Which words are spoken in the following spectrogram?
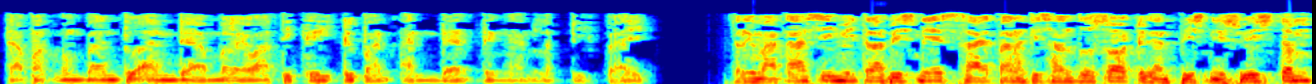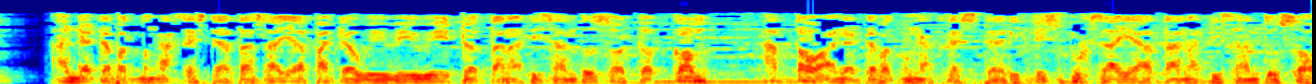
dapat membantu Anda melewati kehidupan Anda dengan lebih baik. Terima kasih mitra bisnis, saya Tanah Disantoso dengan Bisnis Wisdom. Anda dapat mengakses data saya pada www.tanahdisantoso.com atau Anda dapat mengakses dari Facebook saya Tanah Disantoso.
